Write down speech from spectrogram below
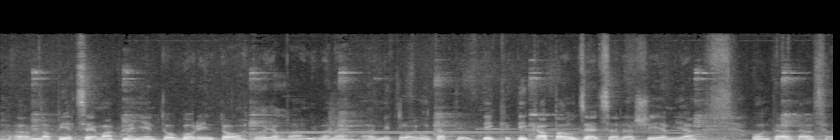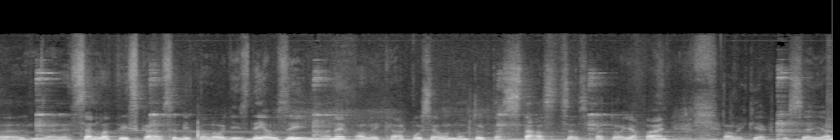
um, no pieciem akmeņiem, to gorinto, to Japāņu mitoloģiju. Un tad tika, tika apaudzēts ar, ar šiem, ja? Un tā, tās uh, senlatviskās mitoloģijas dievzīme nepalika ārpusē, un, un tur tas stāsts par to Japāņu palika iekšpusē. Ja?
